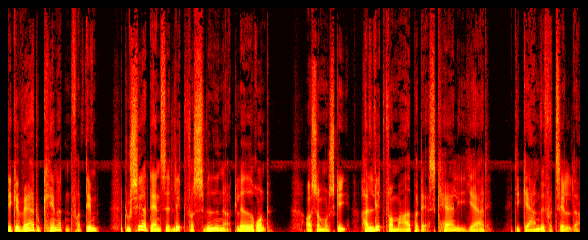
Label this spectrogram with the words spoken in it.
Det kan være, at du kender den fra dem, du ser danset lidt for svidende og glade rundt, og som måske har lidt for meget på deres kærlige hjerte, de gerne vil fortælle dig.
